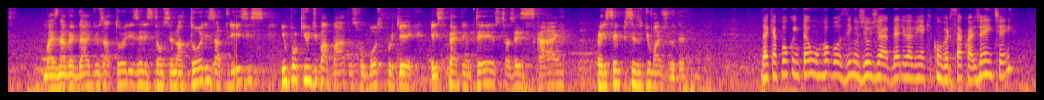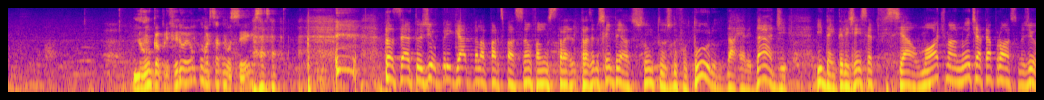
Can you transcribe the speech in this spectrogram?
Mas na verdade os atores eles estão sendo atores, atrizes e um pouquinho de babado os robôs porque eles perdem o texto, às vezes caem, então eles sempre precisam de uma ajuda. Daqui a pouco então o robozinho Gil Giardelli vai vir aqui conversar com a gente, hein? Nunca, eu prefiro eu conversar com vocês. Tá certo, Gil. Obrigado pela participação, falando, tra trazendo sempre assuntos do futuro, da realidade e da inteligência artificial. Uma ótima noite e até a próxima, Gil.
